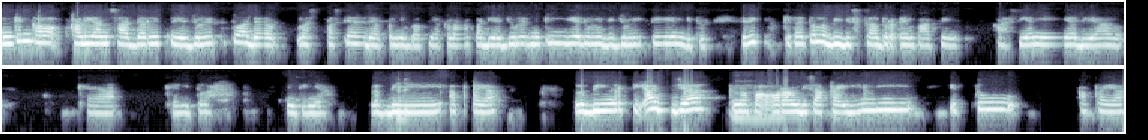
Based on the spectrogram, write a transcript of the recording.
Mungkin kalau kalian sadar itu ya julid itu ada mas pasti ada penyebabnya kenapa dia julid. Mungkin dia dulu dijulitin gitu. Jadi kita itu lebih bisa berempati. Kasihan ya dia kayak kayak gitulah intinya. Lebih apa ya? Lebih ngerti aja kenapa hmm. orang bisa kayak gini. Itu apa ya?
